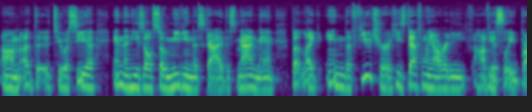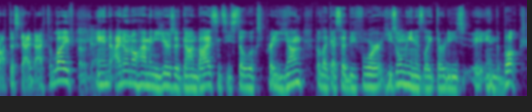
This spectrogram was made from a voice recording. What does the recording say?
um, uh, to, to Asiya, and then he's also meeting this guy, this madman. But like in the future, he's definitely already obviously brought this guy back to life. Okay. And I don't know how many years have gone by since he still looks pretty young. But like I said before, he's only in his late 30s in the book.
